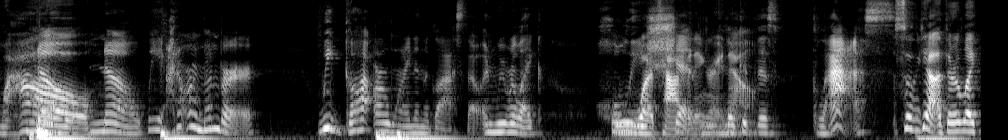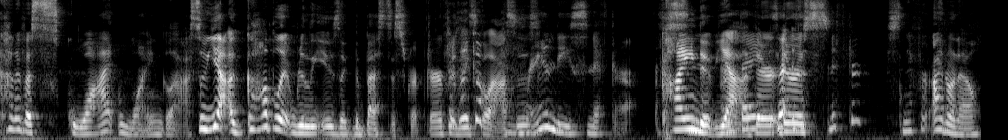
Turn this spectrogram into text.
wow! No, No, wait, I don't remember. We got our wine in the glass though, and we were like, "Holy What's shit! happening right look now?" at this glass." So yeah, they're like kind of a squat wine glass. So yeah, a goblet really is like the best descriptor for They're these like a glasses. brandy snifter. Kind of, yeah. they? They're is that, they're is a snifter. sniffer. I don't know.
